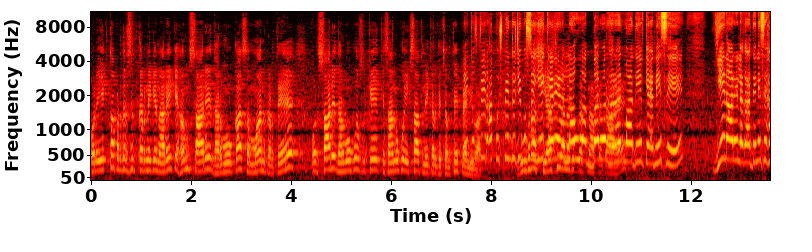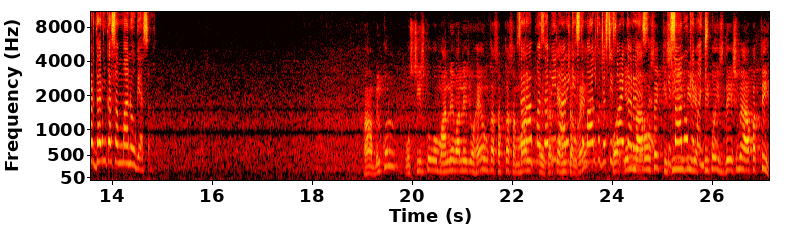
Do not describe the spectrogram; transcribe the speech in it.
और एकता प्रदर्शित करने के नारे कि हम सारे धर्मों का सम्मान करते हैं और सारे धर्मों को के किसानों को एक साथ लेकर के चलते हैं। पहली तो बात। फिर आप पुष्पेंद्र जी मुझसे ये कह रहे हैं अल्लाह अकबर और हर हर महादेव कहने से ये नारे लगा देने से हर धर्म का सम्मान हो गया सर। हाँ बिल्कुल उस चीज़ को वो मानने वाले जो है उनका सबका सम्मान करके हम चल रहे हैं। और इन नारों से किसी भी व्यक्ति को इस देश में आपत्ति।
